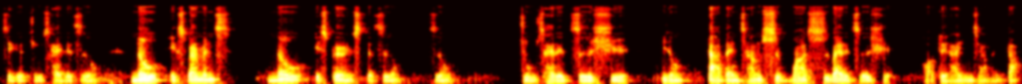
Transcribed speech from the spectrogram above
这个煮菜的这种 no experiments, no experience 的这种这种煮菜的哲学，一种大胆尝试不怕失败的哲学，好，对他影响很大。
